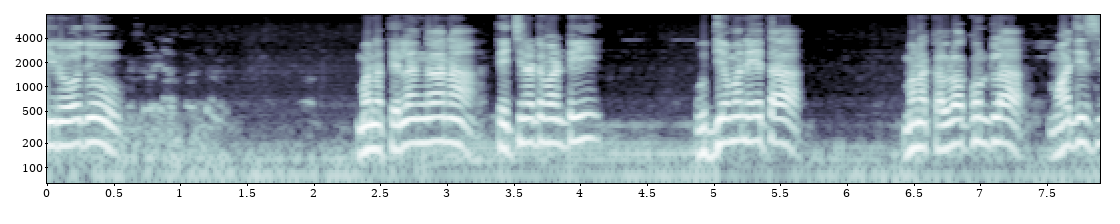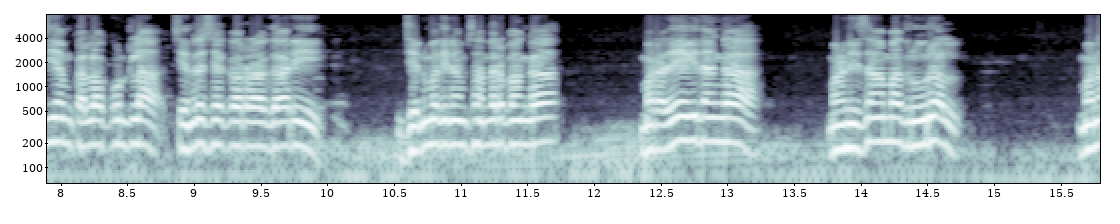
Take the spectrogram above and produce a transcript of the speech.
ఈరోజు మన తెలంగాణ తెచ్చినటువంటి ఉద్యమ నేత మన కల్వకుంట్ల మాజీ సీఎం కల్వకుంట్ల చంద్రశేఖరరావు గారి జన్మదినం సందర్భంగా మరి అదేవిధంగా మన నిజామాబాద్ రూరల్ మన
